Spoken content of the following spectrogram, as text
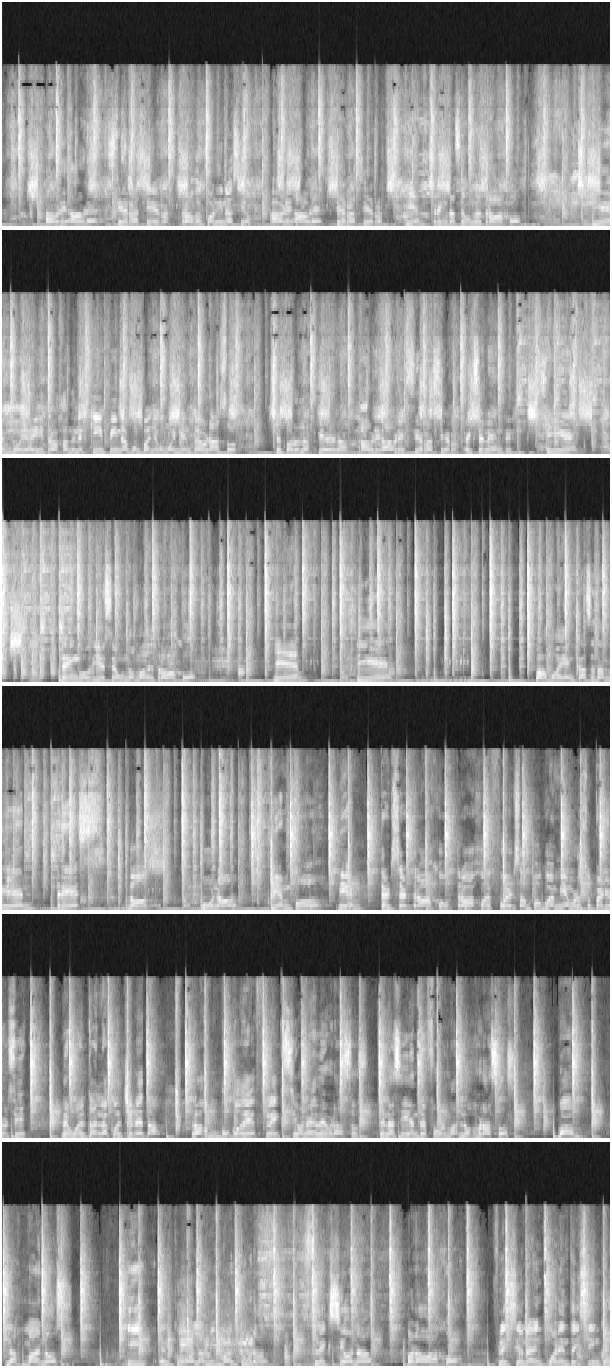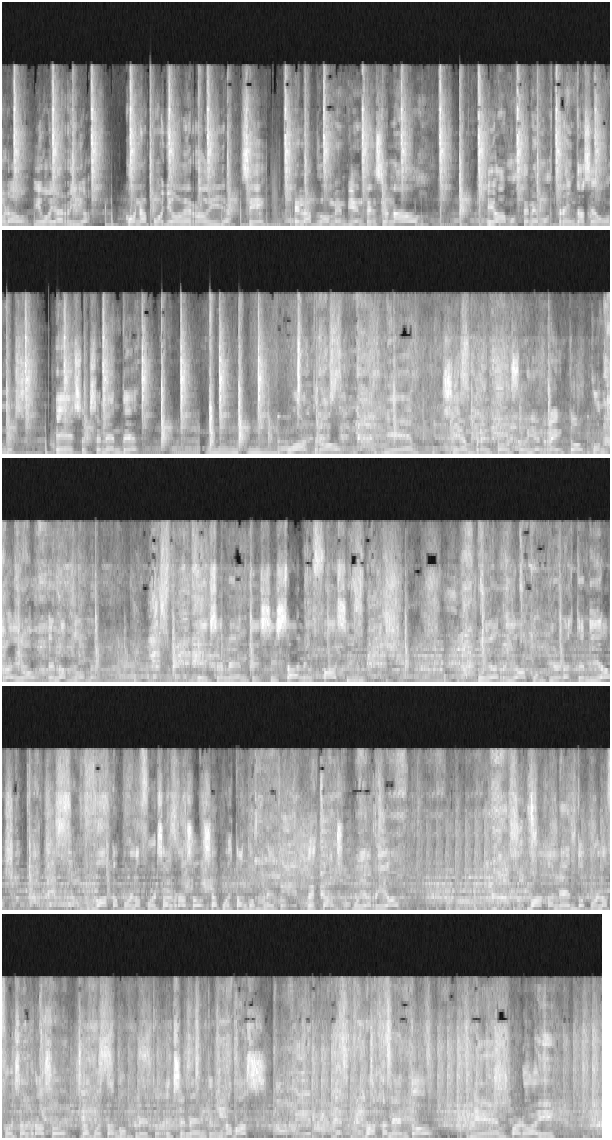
abre, abre, cierra, cierra. Trabajo de coordinación, abre, abre, cierra, cierra. Bien, 30 segundos de trabajo. Bien, voy ahí trabajando el skipping, acompaño con movimiento de brazos, separo las piernas, abre, abre, cierra, cierra. Excelente. Sigue. Tengo 10 segundos más de trabajo. Bien, sigue. Vamos ahí en casa también. 3, 2, 1. Tiempo. Bien. Tercer trabajo. Trabajo de fuerza, un poco de miembro superior, ¿sí? De vuelta en la colchoneta. Trabajamos un poco de flexiones de brazos. De la siguiente forma. Los brazos van las manos y el codo a la misma altura. Flexiona para abajo. Flexiona en 45 grados. Y voy arriba con apoyo de rodilla, ¿sí? El abdomen bien tensionado. Y vamos, tenemos 30 segundos. Eso, excelente. Cuatro, bien. Siempre el torso bien recto, contraigo el abdomen. Excelente. Si sale fácil, voy arriba con pierna extendida. Baja por la fuerza del brazo, se acuestan completo. Descanso. Voy arriba. Baja lento por la fuerza del brazo, se acuestan completo. Excelente. Una más. Baja lento. Bien, paró ahí.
